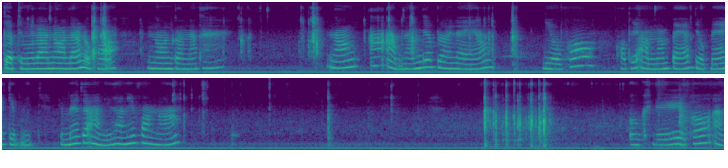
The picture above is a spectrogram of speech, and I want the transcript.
เกือบถึงเวลานอนแล้วหนูขอ นอนก่อนนะคะ น้องอ้าอาบน้ำเรียบร้อยแล้ว เดี๋ยวพ่อขอไปอาบน้ำแป๊บ เดี๋ยวแม่เก็บนิเดี๋ยวแม่จะอ่านนิทานให้ฟังนะ โอเคพ่ออาบ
